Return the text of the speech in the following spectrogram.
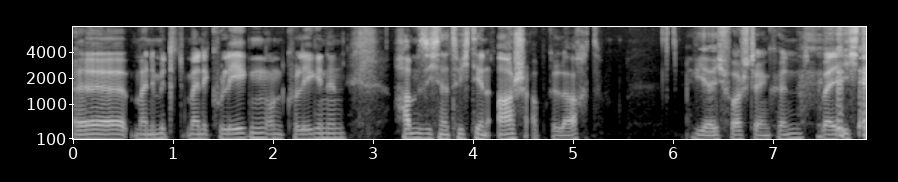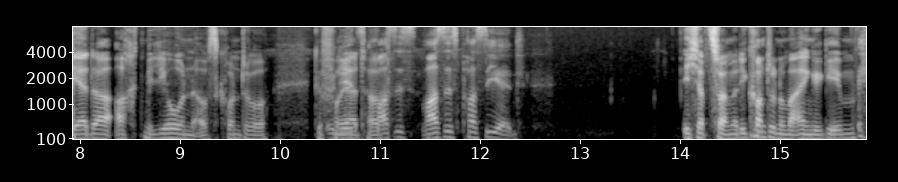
Äh, meine, Mit meine Kollegen und Kolleginnen haben sich natürlich den Arsch abgelacht, wie ihr euch vorstellen könnt, weil ich der da 8 Millionen aufs Konto gefeuert habe. was ist, was ist passiert? Ich habe zweimal die Kontonummer eingegeben.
